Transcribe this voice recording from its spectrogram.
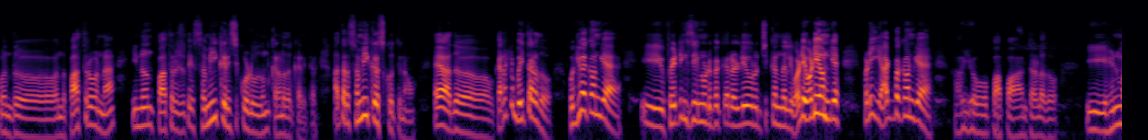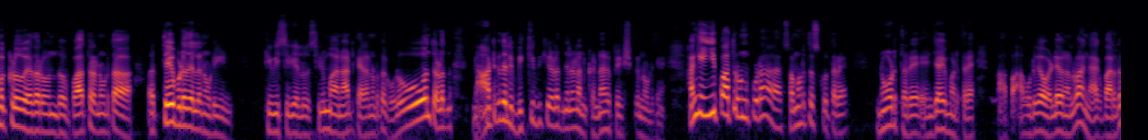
ಒಂದು ಒಂದು ಪಾತ್ರವನ್ನು ಇನ್ನೊಂದು ಪಾತ್ರದ ಜೊತೆಗೆ ಸಮೀಕರಿಸಿಕೊಳ್ಳುವುದು ಅಂತ ಕನ್ನಡದಲ್ಲಿ ಕರೀತಾರೆ. ಆ ಥರ ಸಮೀಕರಿಸ್ಕೋತೀವಿ ನಾವು. ಏ, ಅದು ಕರೆಕ್ಟ್ ಬೈತಾ ಇರೋದು ಒಗಿಬೇಕು ಅವನಿಗೆ. ಈ ಫೈಟಿಂಗ್ ಸೀನ್ ನೋಡ್ಬೇಕಾದ್ರೆ ಹಳ್ಳಿಯವರು ಚಿಕ್ಕಂದಲ್ಲಿ, ಹೊಡಿ ಹೊಡಿ ಅವನಿಗೆ. ಹೊಡಿ, ಹಾಕ್ಬೇಕು ಅವನಿಗೆ. ಅಯ್ಯೋ, ಪಾಪ. ಅಂತ ಹೇಳೋದು. ಈ ಹೆಣ್ಮಕ್ಳು ಯಾವ್ದಾರು ಒಂದು ಪಾತ್ರ ನೋಡ್ತಾ ಅತ್ತೇ ಬಿಡೋದೆಲ್ಲ ನೋಡಿ. ಟಿ ವಿ ಸೀರಿಯಲು, ಸಿನಿಮಾ, ನಾಟಕ ಎಲ್ಲ ನೋಡ್ತಾ ಗೊಳೋ ಅಂತ ಹೇಳೋದು ನಾಟಕದಲ್ಲಿ ಬಿಕ್ಕಿ ಬಿಕ್ಕಿ ಹೇಳೋದನ್ನೆಲ್ಲ ನಾನು ಕಣ್ಣಾರ ಪ್ರೇಕ್ಷಕರು ನೋಡ್ತೀನಿ. ಹಾಗೆ ಈ ಪಾತ್ರವನ್ನು ಕೂಡ ಸಮರ್ಥಿಸ್ಕೋತಾರೆ, ನೋಡ್ತಾರೆ, ಎಂಜಾಯ್ ಮಾಡ್ತಾರೆ. ಪಾಪ, ಆ ಹುಡುಗ ಒಳ್ಳೆಯವನಲ್ವ, ಹಂಗೆ ಆಗಬಾರ್ದು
